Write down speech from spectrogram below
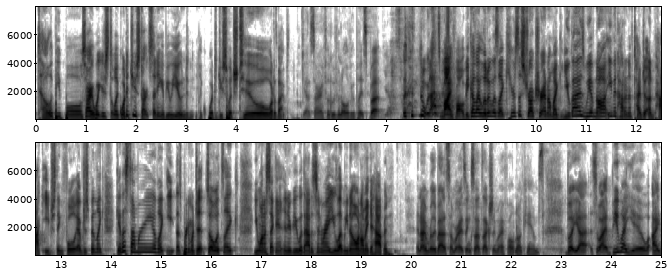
Tell the people. Sorry, what you're st- like. What did you start studying at BYU, and did, like, what did you switch to? What are the vibes? Yeah, sorry, I feel like we've been all over the place, but no, that's my fault because I literally was like, here's the structure, and I'm like, you guys, we have not even had enough time to unpack each thing fully. I've just been like, give a summary of like, e- that's pretty much it. So it's like, you want a second interview with Addison Rae, you let me know, and I'll make it happen. And I'm really bad at summarizing, so that's actually my fault, not Cam's. But yeah, so at BYU, I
